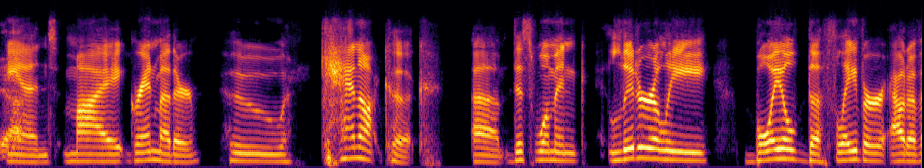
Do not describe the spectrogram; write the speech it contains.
Yeah. and my grandmother who cannot cook um, this woman literally boiled the flavor out of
